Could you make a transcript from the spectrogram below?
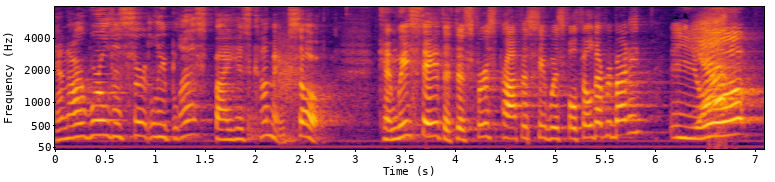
and our world is certainly blessed by his coming. So, can we say that this first prophecy was fulfilled, everybody? Yup. We're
